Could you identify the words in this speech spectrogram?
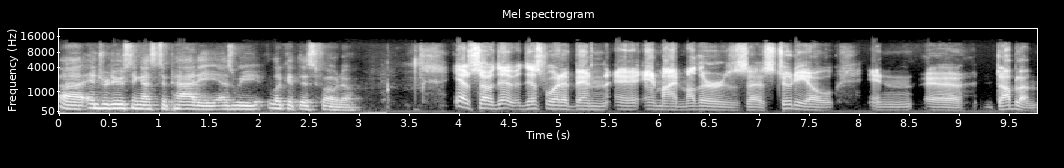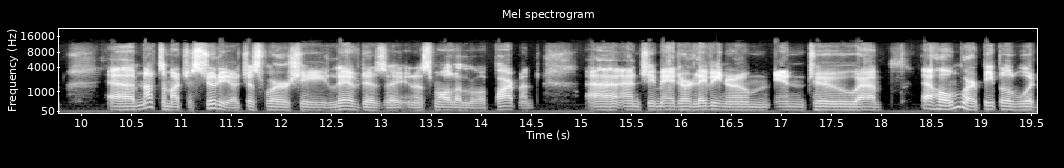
uh, introducing us to Paddy as we look at this photo. Yeah, so th- this would have been uh, in my mother's uh, studio in uh, Dublin. Uh, not so much a studio, just where she lived as a, in a small little apartment. Uh, and she made her living room into uh, a home where people would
